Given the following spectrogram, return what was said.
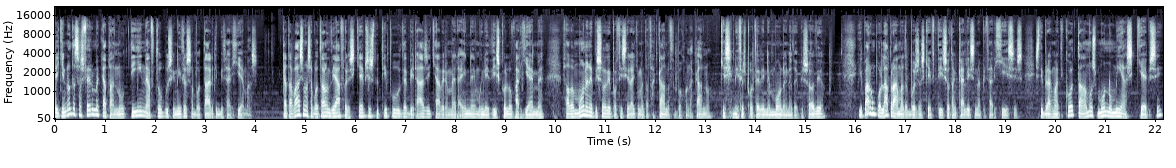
Ξεκινώντας, σα φέρουμε κατά νου τι είναι αυτό που συνήθως σαμποτάρει την πειθαρχία μας. Κατά βάση μας αποτάρουν διάφορες σκέψεις του τύπου Δεν πειράζει και αύριο μέρα είναι, μου είναι δύσκολο, βαριέμαι. Θα δω μόνο ένα επεισόδιο από αυτή τη σειρά και μετά θα κάνω αυτό που έχω να κάνω. Και συνήθως ποτέ δεν είναι μόνο ένα το επεισόδιο. Υπάρχουν πολλά πράγματα που μπορείς να σκεφτείς όταν καλείσαι να πειθαρχήσεις. Στην πραγματικότητα όμως, μόνο μία σκέψη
